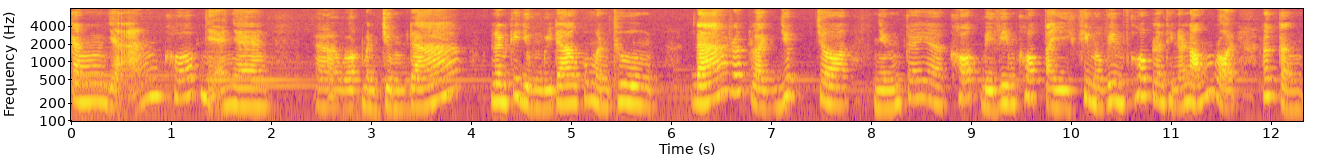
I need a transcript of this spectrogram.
căng giãn khớp nhẹ nhàng à, hoặc mình chùm đá. Lên cái vùng bị đau của mình thường đá rất là giúp cho những cái à, khớp bị viêm khớp tại vì khi mà viêm khớp lên thì nó nóng rồi nó cần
